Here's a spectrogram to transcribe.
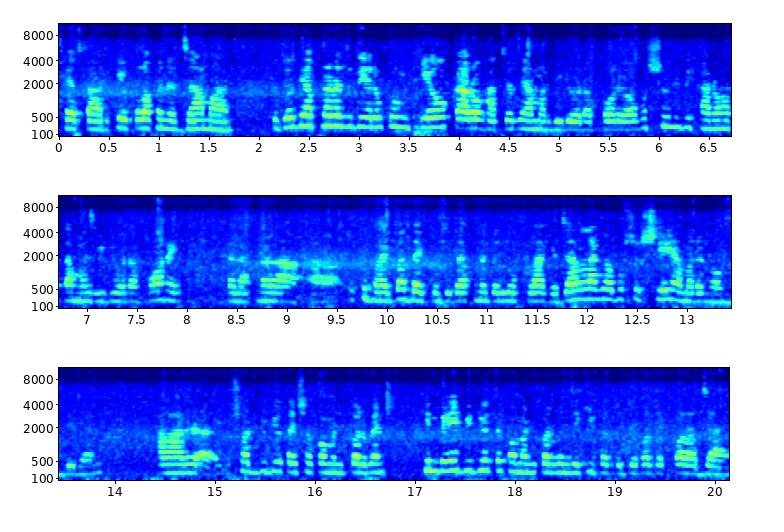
খেতার, কেউ পোলাপেনের জামার। তো যদি আপনারা যদি এরকম কেউ কারও হাতে যে আমার ভিডিওটা পড়ে, অবশ্যই যদি কারও হাতে আমার ভিডিওটা পড়ে, তাহলে আপনারা একটু ভাইবার দেখবেন যদি আপনাদের লোক লাগে। যার লাগে অবশ্যই সেই আমার নক দিবেন। আমার শর্ট ভিডিওতে এসে কমেন্ট করবেন, কিংবা এই ভিডিওতে কমেন্ট করবেন যে কীভাবে যোগাযোগ করা যায়।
